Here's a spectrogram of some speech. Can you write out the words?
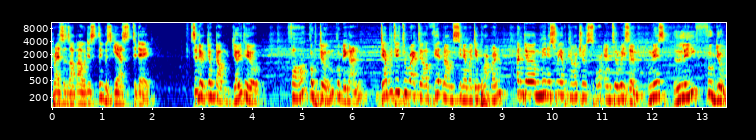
presence of our distinguished guests today. Xin được trân trọng giới thiệu Phó Cục trưởng Cục Điện ảnh, Deputy Director of Vietnam Cinema Department under Ministry of Culture, Sport and Tourism, Miss Lý Phương Dung.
